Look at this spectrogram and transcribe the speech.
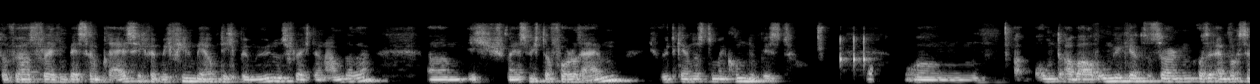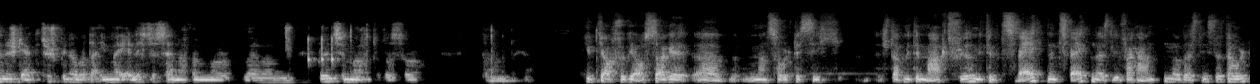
dafür hast du vielleicht einen besseren Preis, ich werde mich viel mehr um dich bemühen als vielleicht ein anderer. Ähm, ich schmeiß mich da voll rein, ich würde gern, dass du mein Kunde bist. Um, und aber auch umgekehrt zu sagen, also einfach seine Stärken zu spielen, aber da immer ehrlich zu sein, auch wenn man, wenn man Blödsinn macht oder so. Dann, ja. Gibt ja auch so die Aussage, äh, man sollte sich statt mit dem Marktführer, mit dem zweiten, den zweiten als Lieferanten oder als Dienstleister holen,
